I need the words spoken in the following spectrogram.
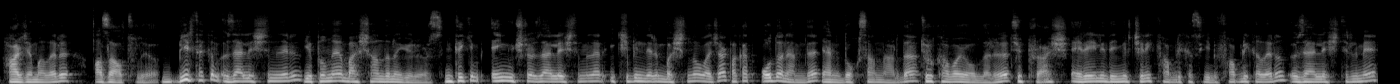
harcamaları azaltılıyor. Bir takım özelleştirmelerin yapılmaya başlandığını görüyoruz. Nitekim en güçlü özelleştirmeler 2000'lerin başında olacak fakat o dönemde yani 90'larda Türk Hava Yolları, Tüpraş, Ereğli Demir Çelik Fabrikası gibi fabrikaların özelleştirilmeye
